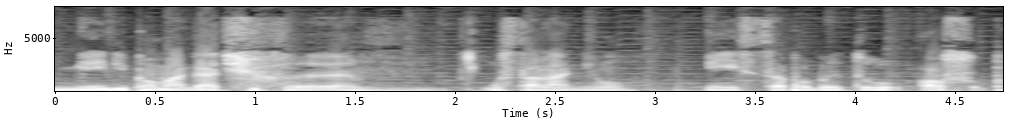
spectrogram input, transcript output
mieli pomagać w ustalaniu miejsca pobytu osób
